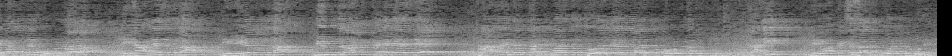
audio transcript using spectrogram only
మేము అనుకుంటే నువ్వు ఉంటున్నారా నీ కాంగ్రెస్ ఉన్నా నీ లీడర్ ఉన్నా నీ ఉంటున్నా కన్నడ చేస్తే ప్రాణంగా కలిపి పాలతో తోదలు కలిపి పాలతో మొగ్గుతున్నారు కానీ మేము ఆ కక్ష సాధన పోరాటం పోలేదు.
